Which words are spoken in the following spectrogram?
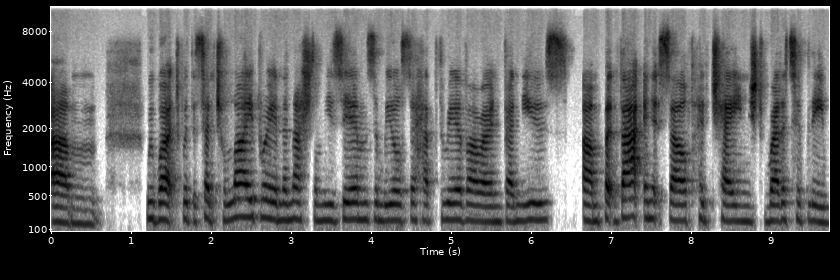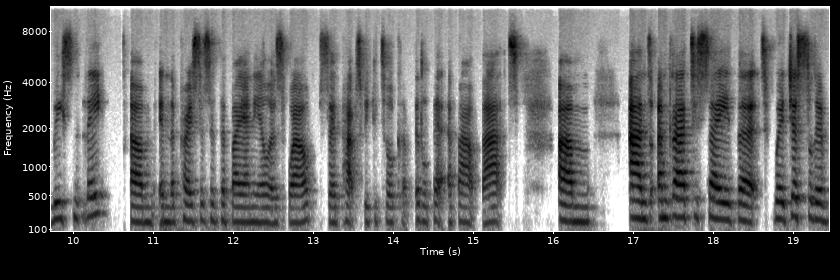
Um, we worked with the Central Library and the National Museums, and we also had three of our own venues. Um, but that in itself had changed relatively recently um, in the process of the biennial as well. So perhaps we could talk a little bit about that. Um, and I'm glad to say that we're just sort of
